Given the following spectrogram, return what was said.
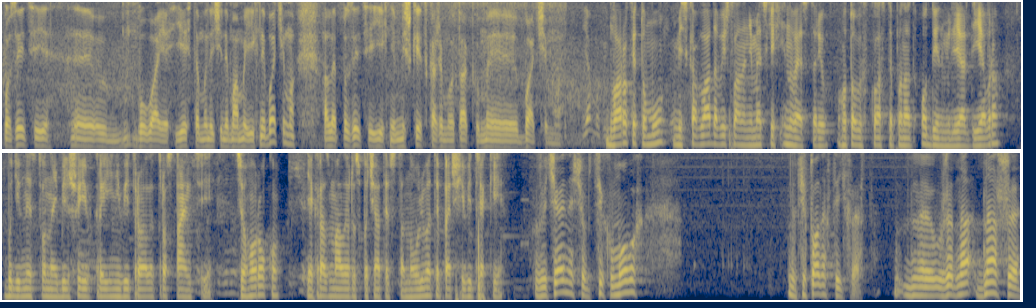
позиції. е, Буває, є там вони чи нема, ми їх не бачимо, але позиції їхні мішки, скажімо так, ми бачимо. Два роки тому міська влада вийшла на німецьких інвесторів, готових вкласти понад 1 мільярд євро в будівництво найбільшої в країні вітроелектростанції. Цього року якраз мали розпочати встановлювати перші вітряки. Звичайно, що в цих умовах на цих планах стоїть хрест. Е, Вже на, наше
